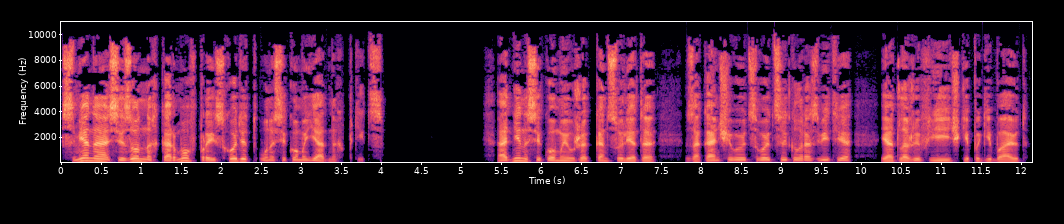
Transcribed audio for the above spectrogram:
Смена сезонных кормов происходит у насекомоядных птиц. Одни насекомые уже к концу лета заканчивают свой цикл развития и, отложив яички, погибают,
